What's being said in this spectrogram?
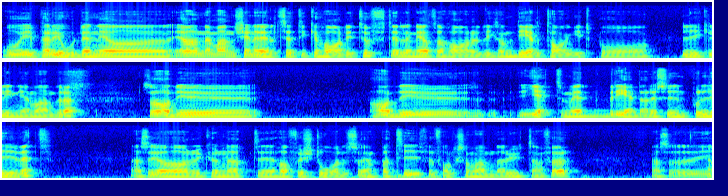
Og i perioden jeg, ja, når man generelt sett ikke har det tøft, eller når man ikke har liksom deltatt på lik linje med andre, så har det jo har det ju gett mig ett bredare syn på livet. Alltså jag har kunnat eh, ha förståelse och empati för folk som hamnar utanför. Alltså ja.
